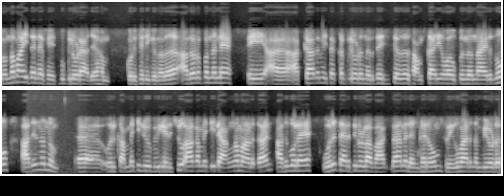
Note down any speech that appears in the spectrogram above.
സ്വന്തമായി തന്നെ ഫേസ്ബുക്കിലൂടെ അദ്ദേഹം കുറിച്ചിരിക്കുന്നത്. അതോടൊപ്പം തന്നെ ഈ അക്കാദമി സെക്രട്ടറിയോട് നിർദ്ദേശിച്ചത് സാംസ്കാരിക വകുപ്പിൽ നിന്നായിരുന്നു. അതിൽ നിന്നും ഒരു കമ്മിറ്റി രൂപീകരിച്ചു. ആ കമ്മിറ്റിയിലെ അംഗമാണ് താൻ. അതുപോലെ ഒരു തരത്തിലുള്ള വാഗ്ദാന ലംഘനവും ശ്രീകുമാരൻ തമ്പിയോട്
